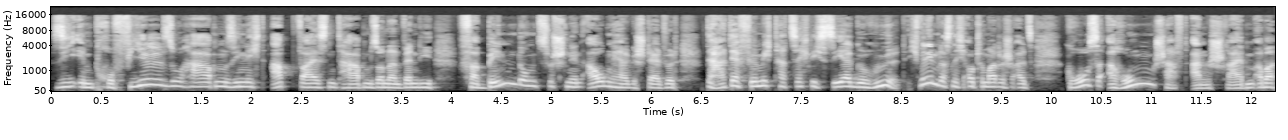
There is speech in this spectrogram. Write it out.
sie im Profil so haben, sie nicht abweisend haben, sondern wenn die Verbindung zwischen den Augen hergestellt wird, da hat der Film mich tatsächlich sehr gerührt. Ich will ihm das nicht automatisch als große Errungenschaft anschreiben, aber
